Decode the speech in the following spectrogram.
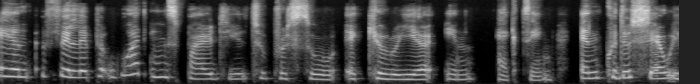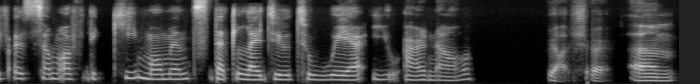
And Philip, what inspired you to pursue a career in acting? And could you share with us some of the key moments that led you to where you are now? Yeah, sure. Um,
